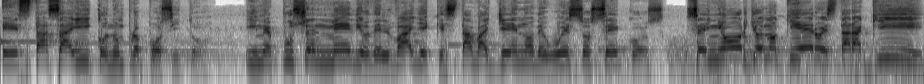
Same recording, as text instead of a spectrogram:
estás ahí con un propósito. Y me puso en medio del valle que estaba lleno de huesos secos. Señor, yo no quiero estar aquí.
